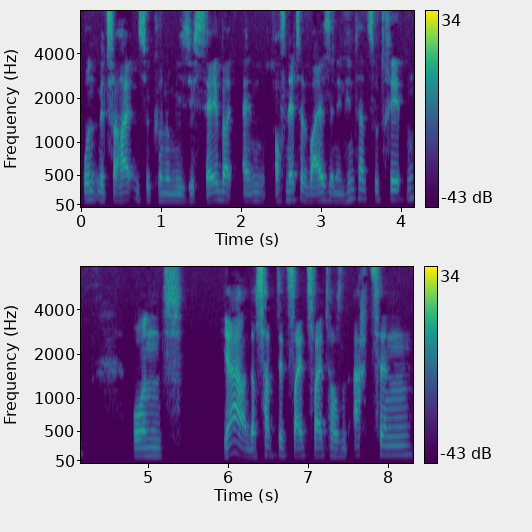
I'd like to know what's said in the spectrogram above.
und mit Verhaltensökonomie sich selber ein, auf nette Weise in den Hintern zu treten. Und ja, das hat jetzt seit 2018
